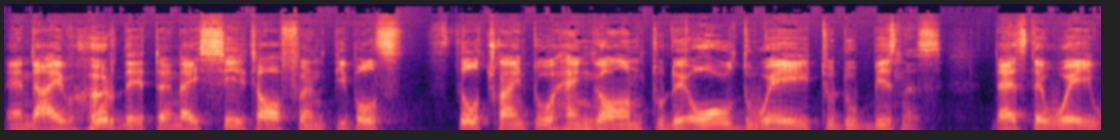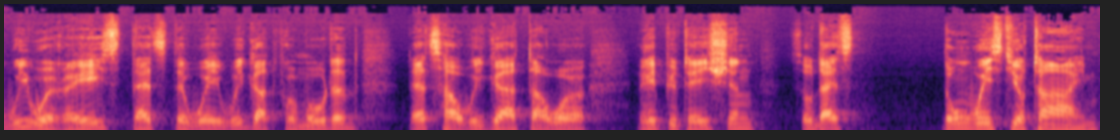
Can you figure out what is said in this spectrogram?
and I've heard it and I see it often. People still trying to hang on to the old way to do business. That's the way we were raised. That's the way we got promoted. That's how we got our reputation. So that's don't waste your time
